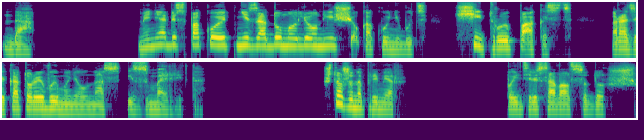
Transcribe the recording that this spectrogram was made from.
«Да. Меня беспокоит, не задумал ли он еще какую-нибудь хитрую пакость, ради которой выманил нас из Меррита». «Что же, например?» — поинтересовался Додж.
